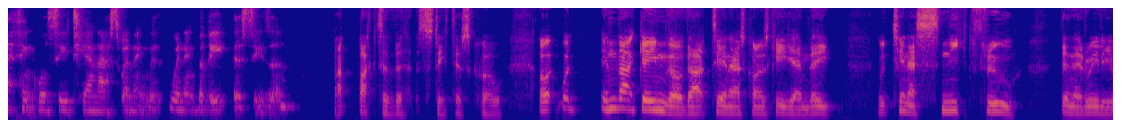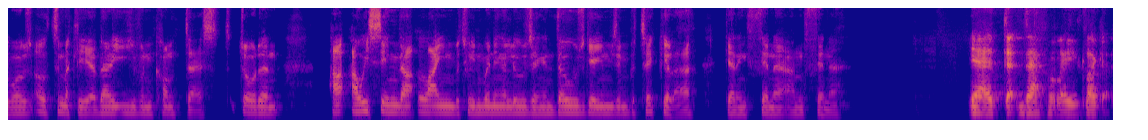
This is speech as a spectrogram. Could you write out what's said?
I think we'll see TNS winning the winning the league this season. Back to the status quo. Oh, in that game though, that TNS Connah's Quay game, they TNS sneaked through. Then they really it was ultimately a very even contest. Jordan, are, are we seeing that line between winning and losing in those games in particular getting thinner and thinner? Yeah, de- definitely. Like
